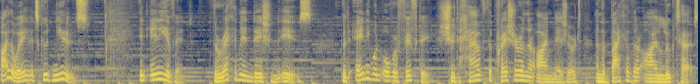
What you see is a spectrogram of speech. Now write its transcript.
Either way, it's good news. In any event, the recommendation is that anyone over 50 should have the pressure in their eye measured and the back of their eye looked at,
